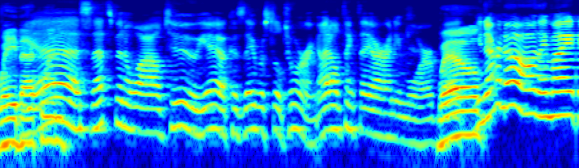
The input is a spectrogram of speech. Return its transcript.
way back when yes, that's been a while too. Yeah, because they were still touring. I don't think they are anymore. Well- you never know. They might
